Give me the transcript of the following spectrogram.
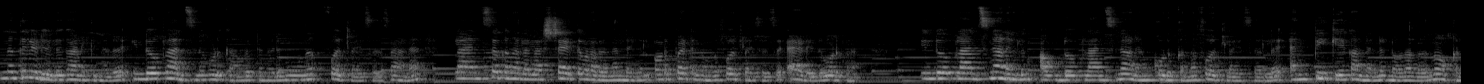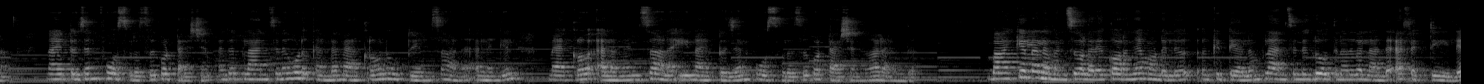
ഇന്നത്തെ വീഡിയോയിൽ കാണിക്കുന്നത് ഇൻഡോർ പ്ലാന്റ്സിന് കൊടുക്കാൻ പറ്റുന്ന ഒരു മൂന്ന് ഫെർട്ടിലൈസേഴ്സ് ആണ്. പ്ലാന്റ്സ് ഒക്കെ നല്ല ലഷായിട്ട് വളരുന്നുണ്ടെങ്കിൽ ഉറപ്പായിട്ടും നമ്മൾ ഫെർട്ടിലൈസേഴ്സ് ആഡ് ചെയ്ത് കൊടുക്കണം. ഇൻഡോർ പ്ലാന്റ്സിനാണെങ്കിലും ഔട്ട്ഡോർ പ്ലാന്റ്സിനാണെങ്കിലും കൊടുക്കുന്ന ഫെർട്ടിലൈസറിൽ എൻ പി കെ കണ്ടന്റ് ഉണ്ടോ എന്നുള്ളത് നോക്കണം. നൈട്രജൻ ഫോസ്ഫറസ് പൊട്ടാഷ്യം അത് പ്ലാന്റ്സിന് കൊടുക്കേണ്ട മാക്രോ ന്യൂട്രിയൻസ് ആണ് അല്ലെങ്കിൽ മാക്രോ എലമെന്റ്സ് ആണ് ഈ നൈട്രജൻ ഫോസ്ഫറസ് പൊട്ടാഷ്യം എന്ന് പറയുന്നത്. ബാക്കിയുള്ള എലമെന്റ്സ് വളരെ കുറഞ്ഞ എമൗണ്ടിൽ കിട്ടിയാലും പ്ലാന്റ്സിന്റെ ഗ്രോത്തിനെ അത് വല്ലാണ്ട് എഫക്റ്റ് ചെയ്യില്ല.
